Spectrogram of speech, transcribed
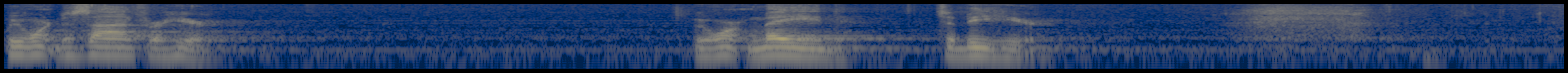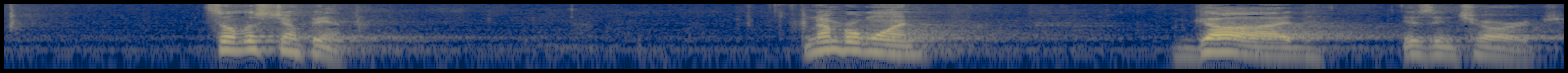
We weren't designed for here. We weren't made to be here. So let's jump in. Number one, God is in charge.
